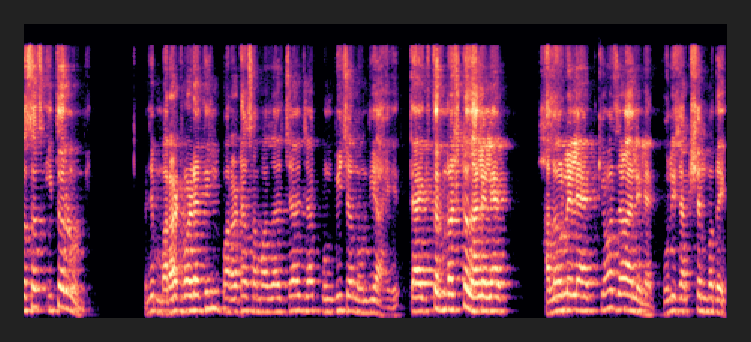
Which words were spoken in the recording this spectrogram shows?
तसंच इतर नोंदी. म्हणजे मराठवाड्यातील मराठा समाजाच्या ज्या कुणबीच्या नोंदी आहेत त्या एकतर नष्ट झालेल्या आहेत हलवलेल्या आहेत किंवा जळालेल्या आहेत. पोलीस ऍक्शनमध्ये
